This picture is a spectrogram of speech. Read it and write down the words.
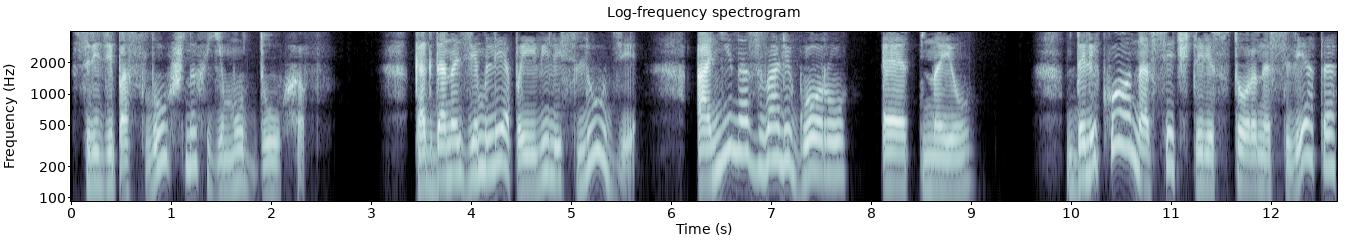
среди послушных ему духов. Когда на земле появились люди, они назвали гору Этною. Далеко на все четыре стороны света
